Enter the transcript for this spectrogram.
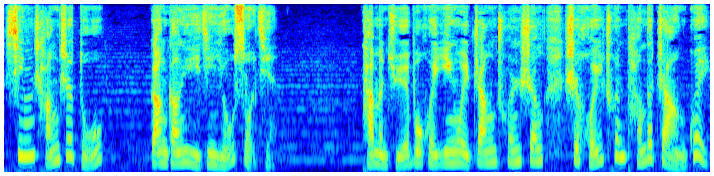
心肠之毒，刚刚已经有所见。他们绝不会因为张春生是回春堂的掌柜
